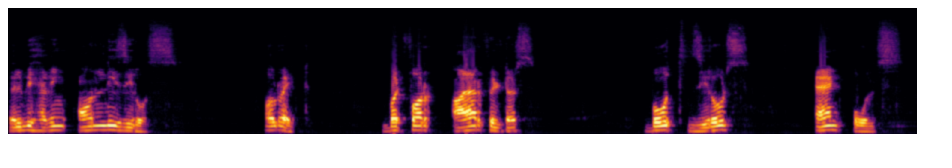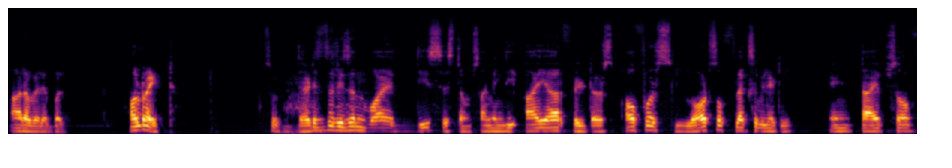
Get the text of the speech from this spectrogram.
we'll be having only zeros alright but for IIR filters both zeros and poles are available. Alright so that is the reason why these systems I mean the IIR filters offers lots of flexibility in types of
